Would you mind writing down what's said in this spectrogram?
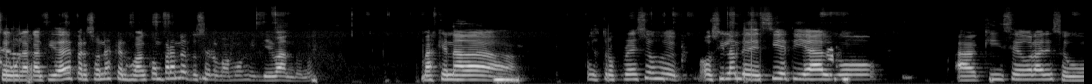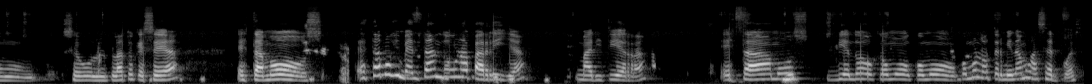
según la cantidad de personas que nos van comprando, entonces lo vamos llevando, ¿no? Más que nada, nuestros precios eh, oscilan de 7 y algo a 15 dólares según, según el plato que sea. Estamos, estamos inventando una parrilla, maritierra. Estamos viendo cómo, cómo, cómo lo terminamos de hacer, pues.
